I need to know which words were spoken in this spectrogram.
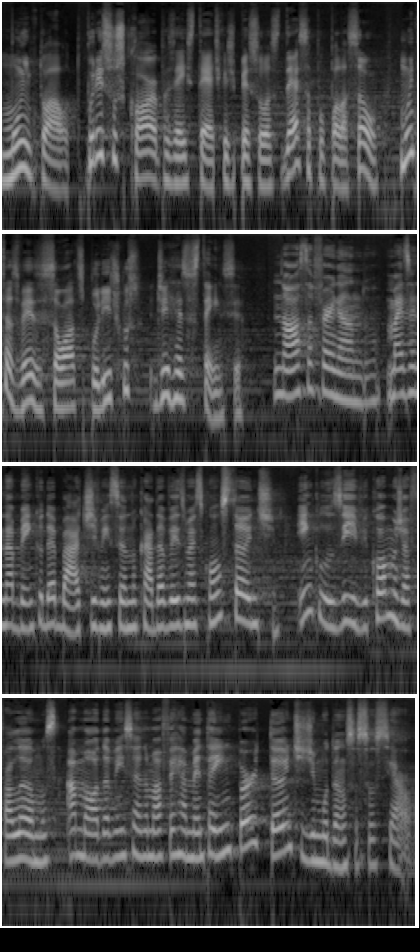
muito alto. Por isso, os corpos e a estética de pessoas dessa população muitas vezes são atos políticos de resistência. Nossa, Fernando, mas ainda bem que o debate vem sendo cada vez mais constante. Inclusive, como já falamos, a moda vem sendo uma ferramenta importante de mudança social.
